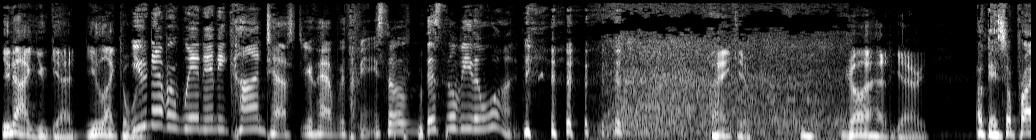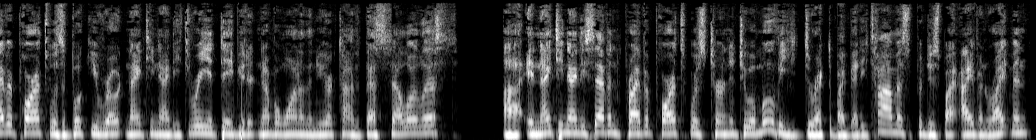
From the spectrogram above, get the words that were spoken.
You know how you get. You like to win. You never win any contest you have with me, so this will be the one. Thank you. Go ahead, Gary. Okay, so Private Parts was a book you wrote in 1993. It debuted at number one on the New York Times bestseller list. Uh, in 1997, Private Parts was turned into a movie directed by Betty Thomas, produced by Ivan Reitman.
